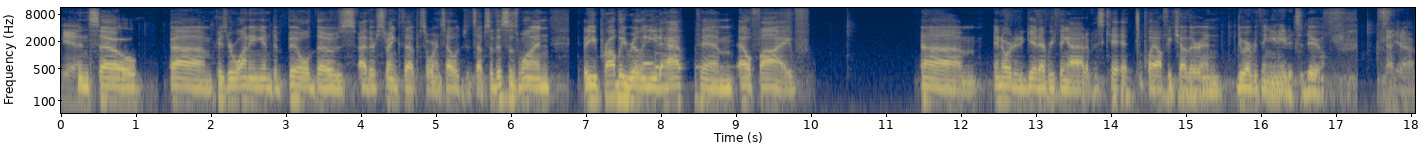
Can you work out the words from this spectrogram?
yeah. And so, um, because you're wanting him to build those either strength ups or intelligence ups. So this is one that you probably really need to have him L five, um, in order to get everything out of his kit to play off each other and do everything you need it to do. Gotcha. Yeah.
